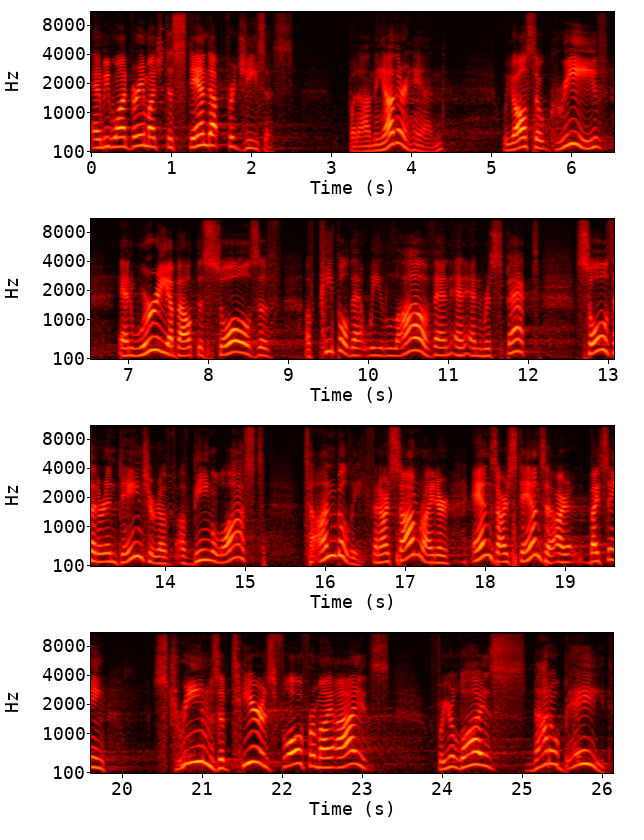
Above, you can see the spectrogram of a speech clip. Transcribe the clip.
and we want very much to stand up for Jesus. But on the other hand, we also grieve and worry about the souls of, of people that we love and, and, and respect souls that are in danger of, of being lost to unbelief. And our psalm writer ends our stanza our, by saying, Streams of tears flow from my eyes, for your law is not obeyed.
